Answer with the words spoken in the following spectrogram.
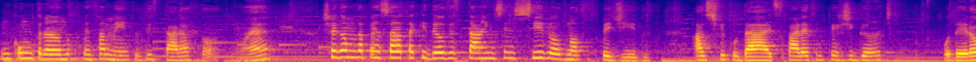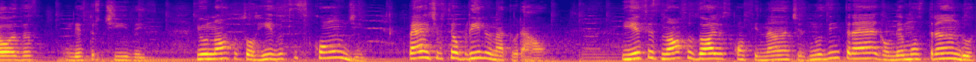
encontramos pensamentos de estar a sós, não é? Chegamos a pensar até que Deus está insensível aos nossos pedidos. As dificuldades parecem ser gigantes, poderosas, indestrutíveis. E o nosso sorriso se esconde perde o seu brilho natural. E esses nossos olhos confinantes nos entregam, demonstrando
